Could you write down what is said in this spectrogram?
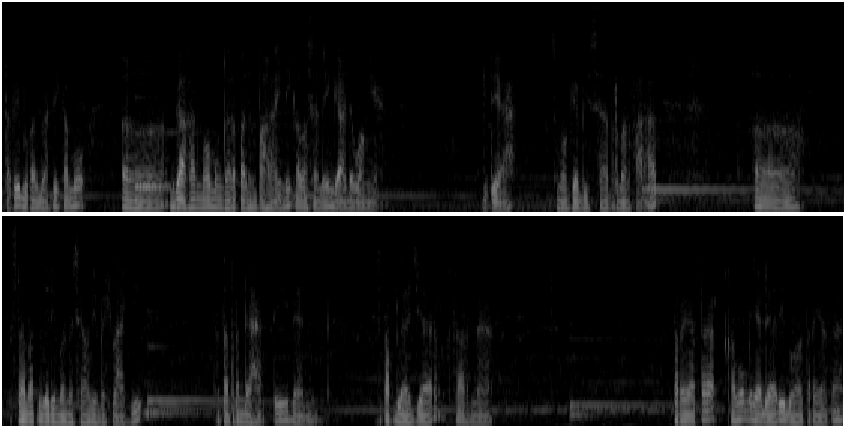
Tapi bukan berarti kamu nggak uh, akan mau menggarap ladang pahala ini kalau seandainya nggak ada uangnya. Gitu ya. Semoga bisa bermanfaat. Uh, selamat menjadi manusia yang lebih baik lagi. Tetap rendah hati dan tetap belajar karena ternyata kamu menyadari bahwa ternyata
